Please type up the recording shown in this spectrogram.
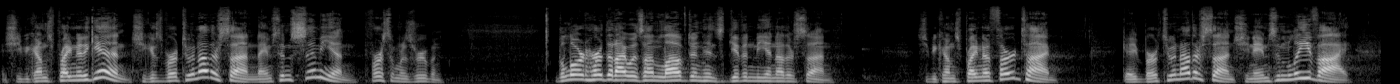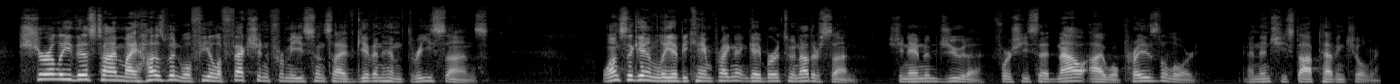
And she becomes pregnant again. She gives birth to another son, names him Simeon. The first one was Reuben. The Lord heard that I was unloved and has given me another son. She becomes pregnant a third time, gave birth to another son. She names him Levi. Surely this time my husband will feel affection for me since I've given him three sons. Once again, Leah became pregnant and gave birth to another son. She named him Judah, for she said, Now I will praise the Lord. And then she stopped having children.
